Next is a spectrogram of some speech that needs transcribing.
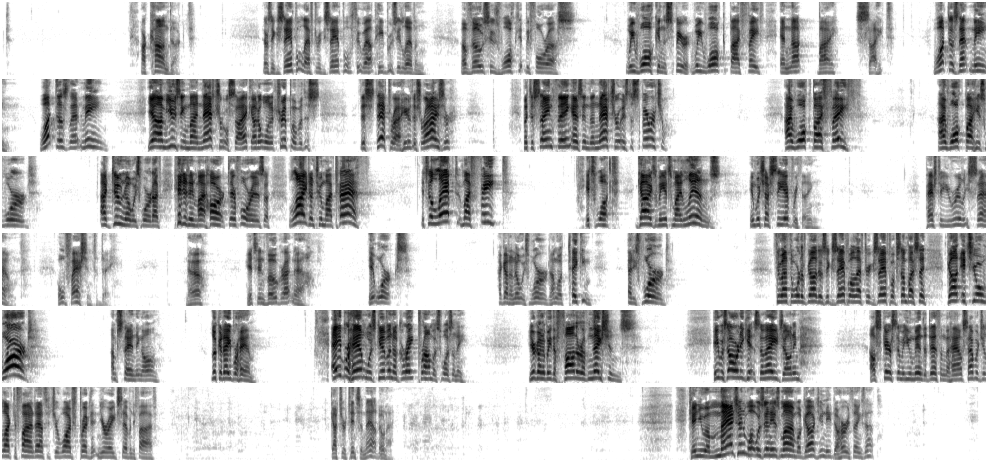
our conduct. There's example after example throughout Hebrews 11 of those who's walked it before us. We walk in the Spirit. We walk by faith and not by sight. What does that mean? What does that mean? Yeah, I'm using my natural sight. I don't want to trip over this, this step right here, this riser. But the same thing as in the natural is the spiritual. I walk by faith. I walk by His Word. I do know His Word. I've hid it in my heart. Therefore, it is a light unto my path. It's a lamp to my feet. It's what guides me. It's my lens in which I see everything. Pastor, you really sound old fashioned today. No, it's in vogue right now. It works. I got to know His Word. I'm going to take Him at His Word. Throughout the Word of God, there's example after example of somebody saying, God, it's your Word I'm standing on. Look at Abraham. Abraham was given a great promise, wasn't he? You're going to be the father of nations. He was already getting some age on him. I'll scare some of you men to death in the house. How would you like to find out that your wife's pregnant and you're age 75? Got your attention now, don't I? Can you imagine what was in his mind? Well, God, you need to hurry things up.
